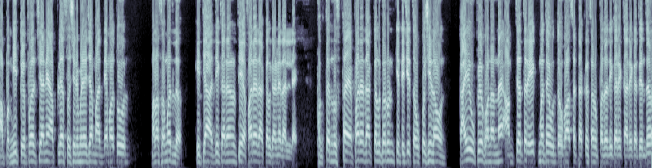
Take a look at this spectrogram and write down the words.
आपण मी पेपरच्या आणि आपल्या सोशल मीडियाच्या माध्यमातून मला समजलं की त्या अधिकाऱ्यांवरती एफ आय दाखल करण्यात आलेला आहे. फक्त नुसता एफ आय दाखल करून की त्याची चौकशी लावून काही उपयोग होणार नाही. आमचं तर एक मत आहे उद्धव बाळासाहेब ठाकरे सर्व पदाधिकारी कार्यकर्त्यांचं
